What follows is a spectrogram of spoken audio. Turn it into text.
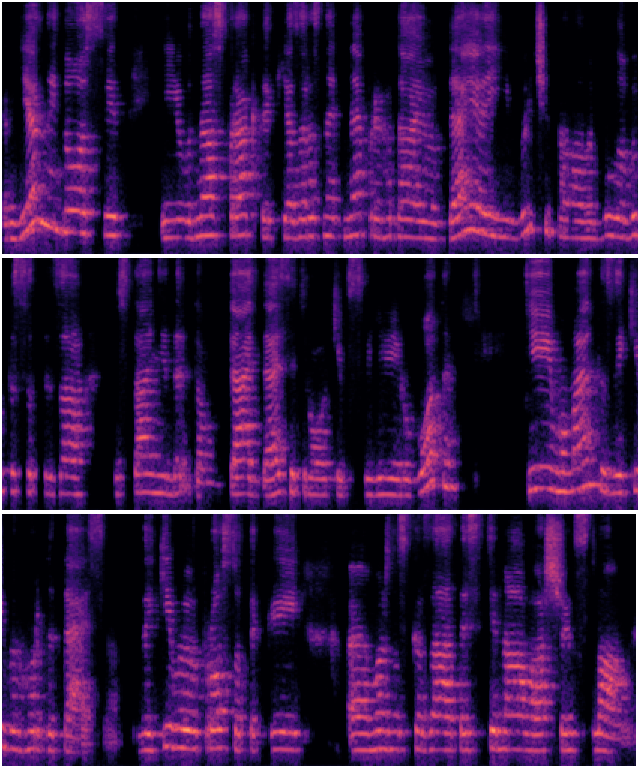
кар'єрний досвід. І одна з практик, я зараз навіть не пригадаю, де я її вичитала, але було виписати за останні там, 5-10 років своєї роботи ті моменти, за які ви гордитеся, за які ви просто такий, е, можна сказати, стіна вашої слави.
